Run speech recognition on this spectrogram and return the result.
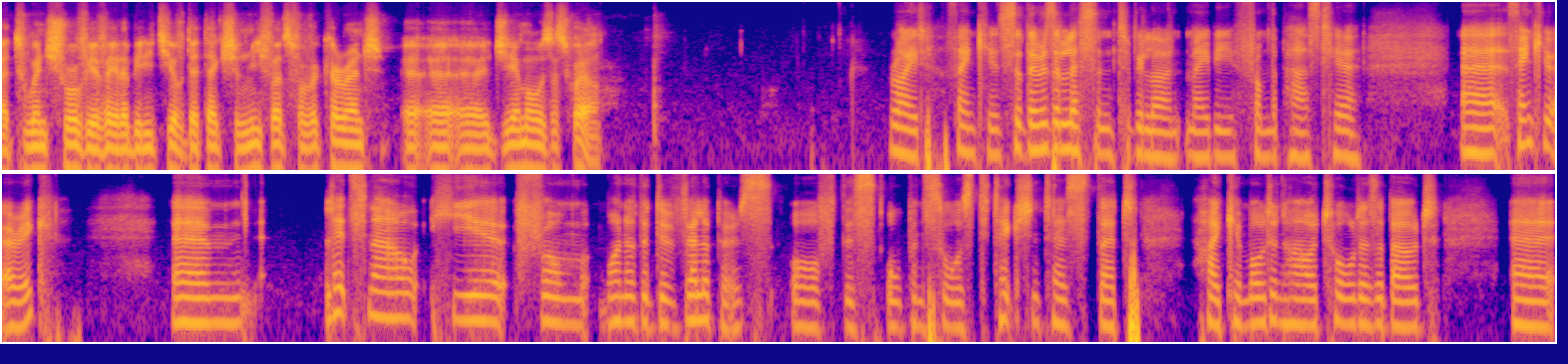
uh, to ensure the availability of detection methods for the current uh, uh, GMOs as well. Right, thank you. So there is a lesson to be learned maybe from the past here. thank you, Eric. Um, let's now hear from one of the developers of this open source detection test that Heike Moldenhauer told us about. Uh,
